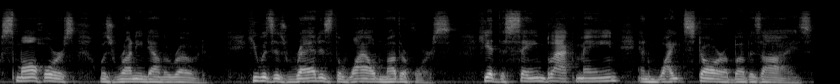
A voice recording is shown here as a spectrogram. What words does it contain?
small horse was running down the road. He was as red as the wild mother horse. He had the same black mane and white star above his eyes.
